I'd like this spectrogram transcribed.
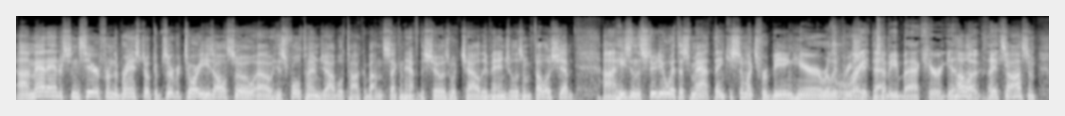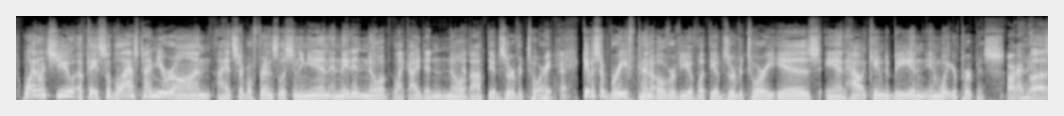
Uh, Matt Anderson's here from the Branched Oak Observatory. He's also, uh, his full-time job we'll talk about in the second half of the show is with Child Evangelism Fellowship. Uh, he's in the studio with us. Matt, thank you so much for being here. I really appreciate that. to be back here again, Oh, Doug. Thank it's you. awesome. Why don't you? Okay, so the last time you were on, I had several friends listening in, and they didn't know, like I didn't know about the observatory. Okay. Give us a brief kind of overview of what the observatory is and how it came to be, and, and what your purpose. All right, uh,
